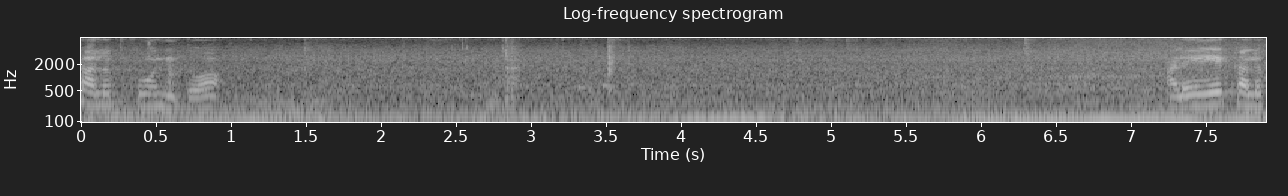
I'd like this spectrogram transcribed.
ಕಾಲದ ಫೋನ್ ಇದು. ಹಳೇ ಕಾಲದ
